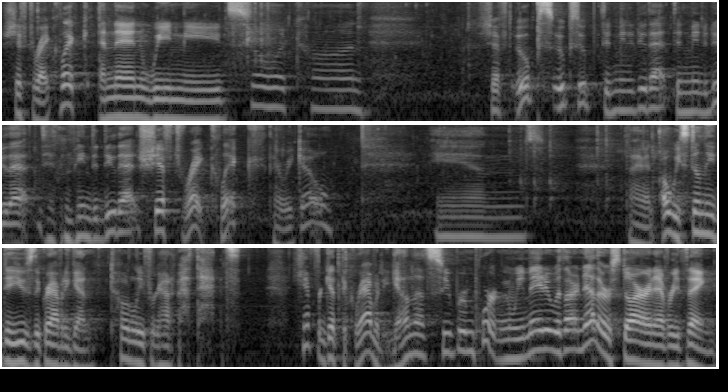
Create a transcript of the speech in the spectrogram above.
shift right click. And then we need silicon. Shift, oops, oops, oops, didn't mean to do that, didn't mean to do that, didn't mean to do that. Shift right click, there we go. And Oh, we still need to use the gravity gun. Totally forgot about that. Can't forget the gravity gun, that's super important. We made it with our nether star and everything.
